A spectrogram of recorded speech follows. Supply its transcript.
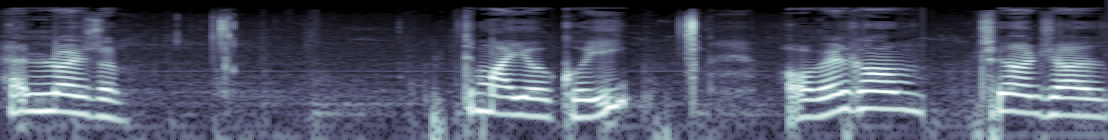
Halløjsa. Det er mig, JKI. Og velkommen til Uncharted.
